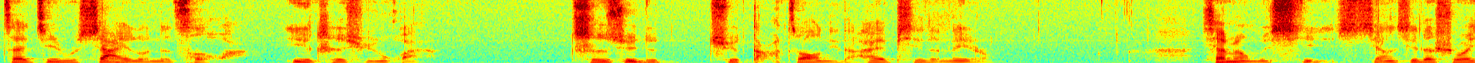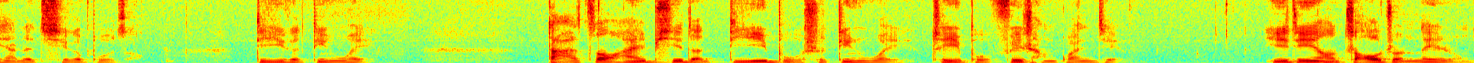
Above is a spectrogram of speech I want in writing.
再进入下一轮的策划，一直循环，持续的去打造你的 IP 的内容。下面我们细详细的说一下这七个步骤。第一个定位，打造 IP 的第一步是定位，这一步非常关键。一定要找准内容，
